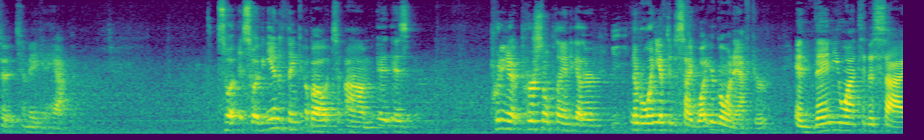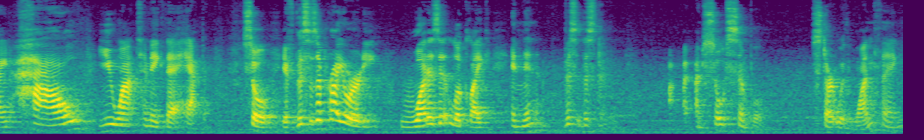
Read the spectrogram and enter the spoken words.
to, to make it happen. So, so I began to think about um, as putting a personal plan together. Number one, you have to decide what you're going after, and then you want to decide how you want to make that happen. So, if this is a priority, what does it look like? And then this, this, I'm so simple. Start with one thing,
